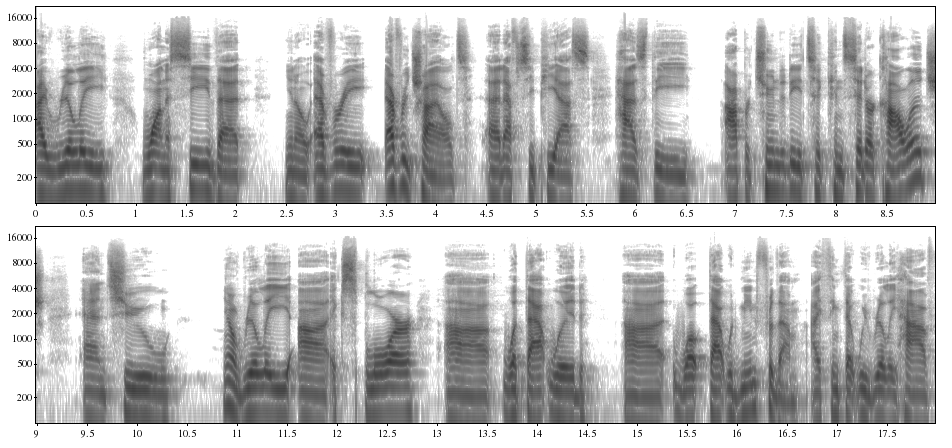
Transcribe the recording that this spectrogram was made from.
I really want to see that you know every every child at FCPS has the opportunity to consider college and to you know really uh, explore uh, what that would uh, what that would mean for them. I think that we really have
